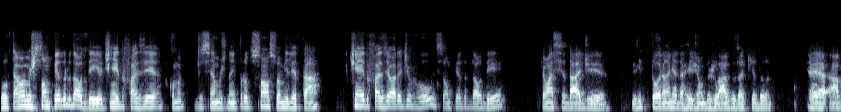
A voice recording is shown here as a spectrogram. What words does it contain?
Voltávamos de São Pedro da Aldeia. Eu tinha ido fazer, como dissemos na introdução, eu sou militar. Tinha ido fazer hora de voo em São Pedro da Aldeia, que é uma cidade litorânea da região dos lagos aqui do, é, a,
